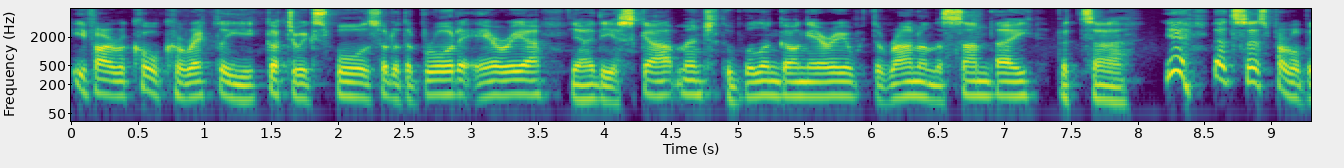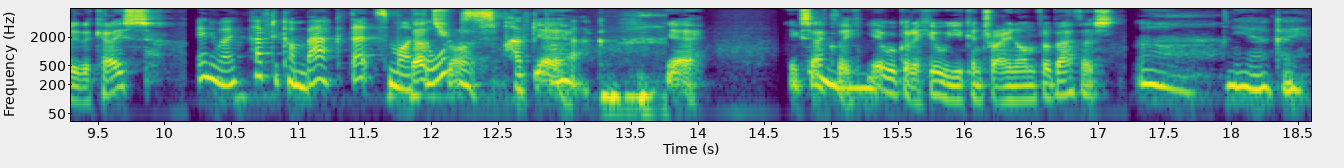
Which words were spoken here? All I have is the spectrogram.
if I recall correctly, you got to explore sort of the broader area, you know, the escarpment, the Wollongong area with the run on the Sunday. But uh, yeah, that's that's probably the case. Anyway, have to come back. That's my That's thoughts. right. Have to Yeah. come back. Yeah, exactly. Hmm. Yeah, we've got a hill you can train on for Bathurst. Oh, yeah, okay.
